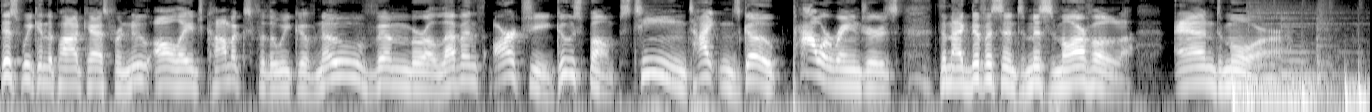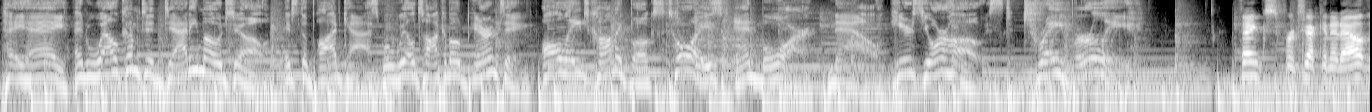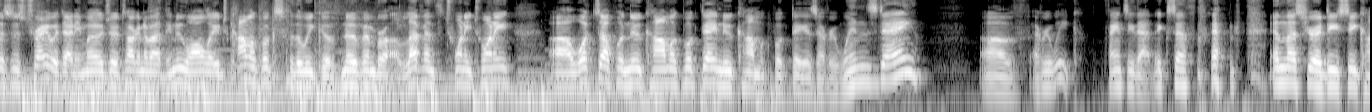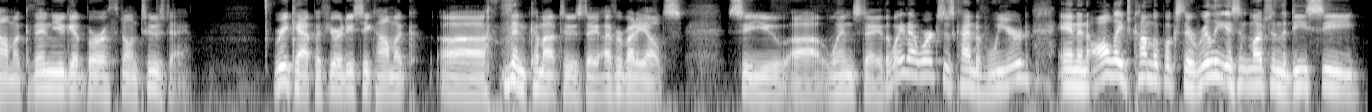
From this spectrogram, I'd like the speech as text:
This week in the podcast for new all age comics for the week of November 11th Archie, Goosebumps, Teen Titans Go, Power Rangers, The Magnificent Miss Marvel, and more. Hey, hey, and welcome to Daddy Mojo. It's the podcast where we'll talk about parenting, all age comic books, toys, and more. Now, here's your host, Trey Burley. Thanks for checking it out. This is Trey with Daddy Mojo talking about the new all age comic books for the week of November 11th, 2020. Uh, what's up with New Comic Book Day? New Comic Book Day is every Wednesday of every week. Fancy that. Except that unless you're a DC comic, then you get birthed on Tuesday. Recap if you're a DC comic, uh, then come out Tuesday. Everybody else see you uh, Wednesday. The way that works is kind of weird. And in all age comic books, there really isn't much in the DC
